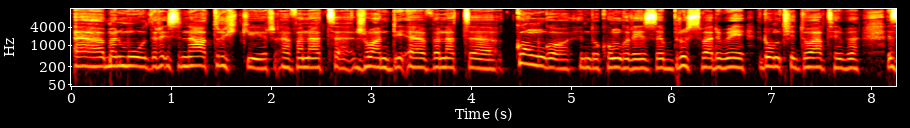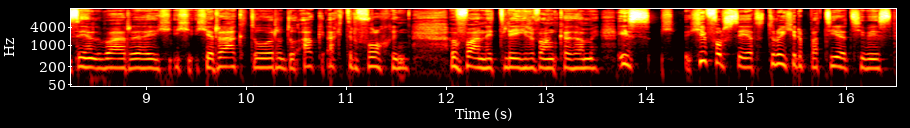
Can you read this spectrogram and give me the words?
Uh, mijn moeder is na terugkeer vanuit, vanuit Congo, in de Congolese Bruce, waar wij rondgedwaald hebben, zijn, waren geraakt door de achtervolging van het leger van Kagame. Is geforceerd teruggerepatrieerd geweest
